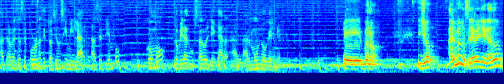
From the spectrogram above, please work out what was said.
atravesaste por una situación similar hace tiempo, cómo te hubiera gustado llegar al, al mundo gamer? Eh, bueno, yo, a mí me gustaría haber llegado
